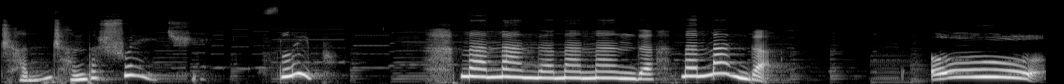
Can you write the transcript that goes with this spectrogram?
沉沉的睡去，sleep。慢慢的，慢慢的，慢慢的，哦，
